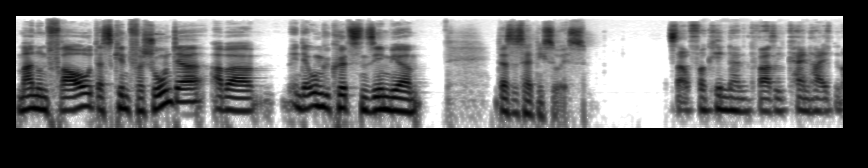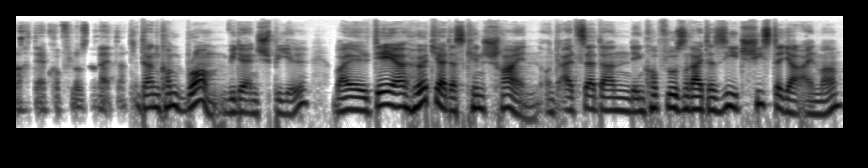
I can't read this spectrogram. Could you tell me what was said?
Mann und Frau, das Kind verschont er, aber in der ungekürzten sehen wir, dass es halt nicht so ist. Er auch vor Kindern quasi keinen Halt macht, der kopflose Reiter. Dann kommt Brom wieder ins Spiel, weil der hört ja das Kind schreien und als er dann den kopflosen Reiter sieht, schießt er ja einmal.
